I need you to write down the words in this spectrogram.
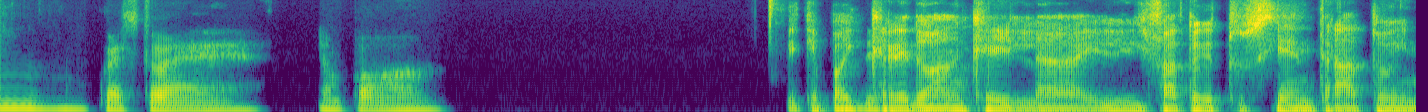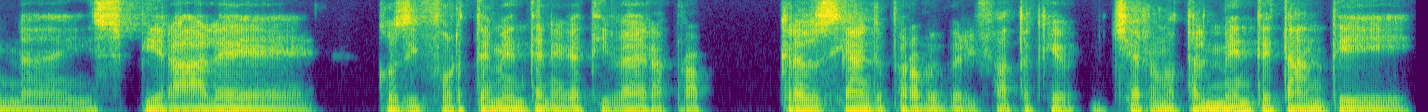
mm, questo è, è un po'... E che poi credo anche il, il, il fatto che tu sia entrato in, in spirale così fortemente negativa era proprio credo sia anche proprio per il fatto che c'erano talmente tanti,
